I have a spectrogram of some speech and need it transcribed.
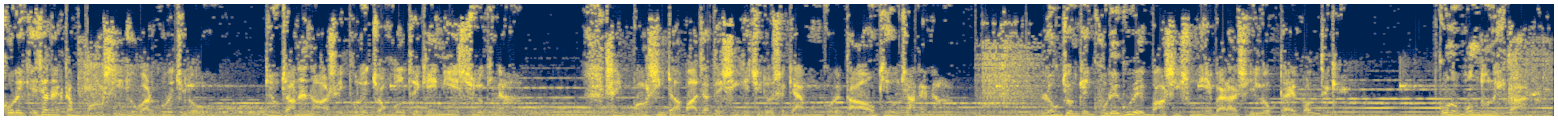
করে কে যেন একটা বাঁশি জোগাড় করেছিল। কেউ জানে না সেই ফুলের জঙ্গল থেকেই নিয়ে এসেছিল কিনা। সেই বাঁশিটা বাজাতে শিখেছিল সে কেমন করে, তাও কেউ জানে না। লোকজনকে ঘুরে ঘুরে বাঁশি শুনিয়ে বেড়ায় সেই লোকটা এরপর থেকে। কোনো বন্ধু নেই তার।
